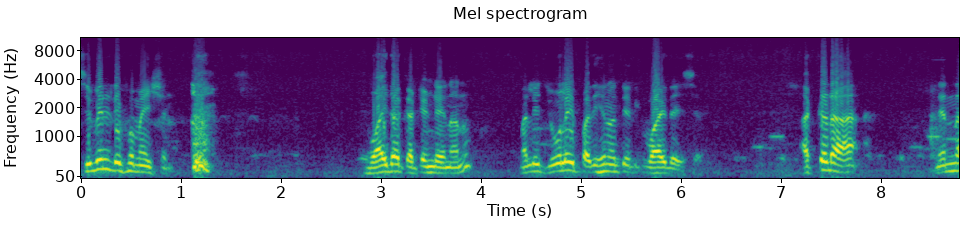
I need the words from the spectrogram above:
సివిల్ డిఫమేషన్ వాయిదాకి అటెండ్ అయినాను. మళ్ళీ జూలై పదిహేనో తేదీకి వాయిదా వేశారు. అక్కడ నిన్న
